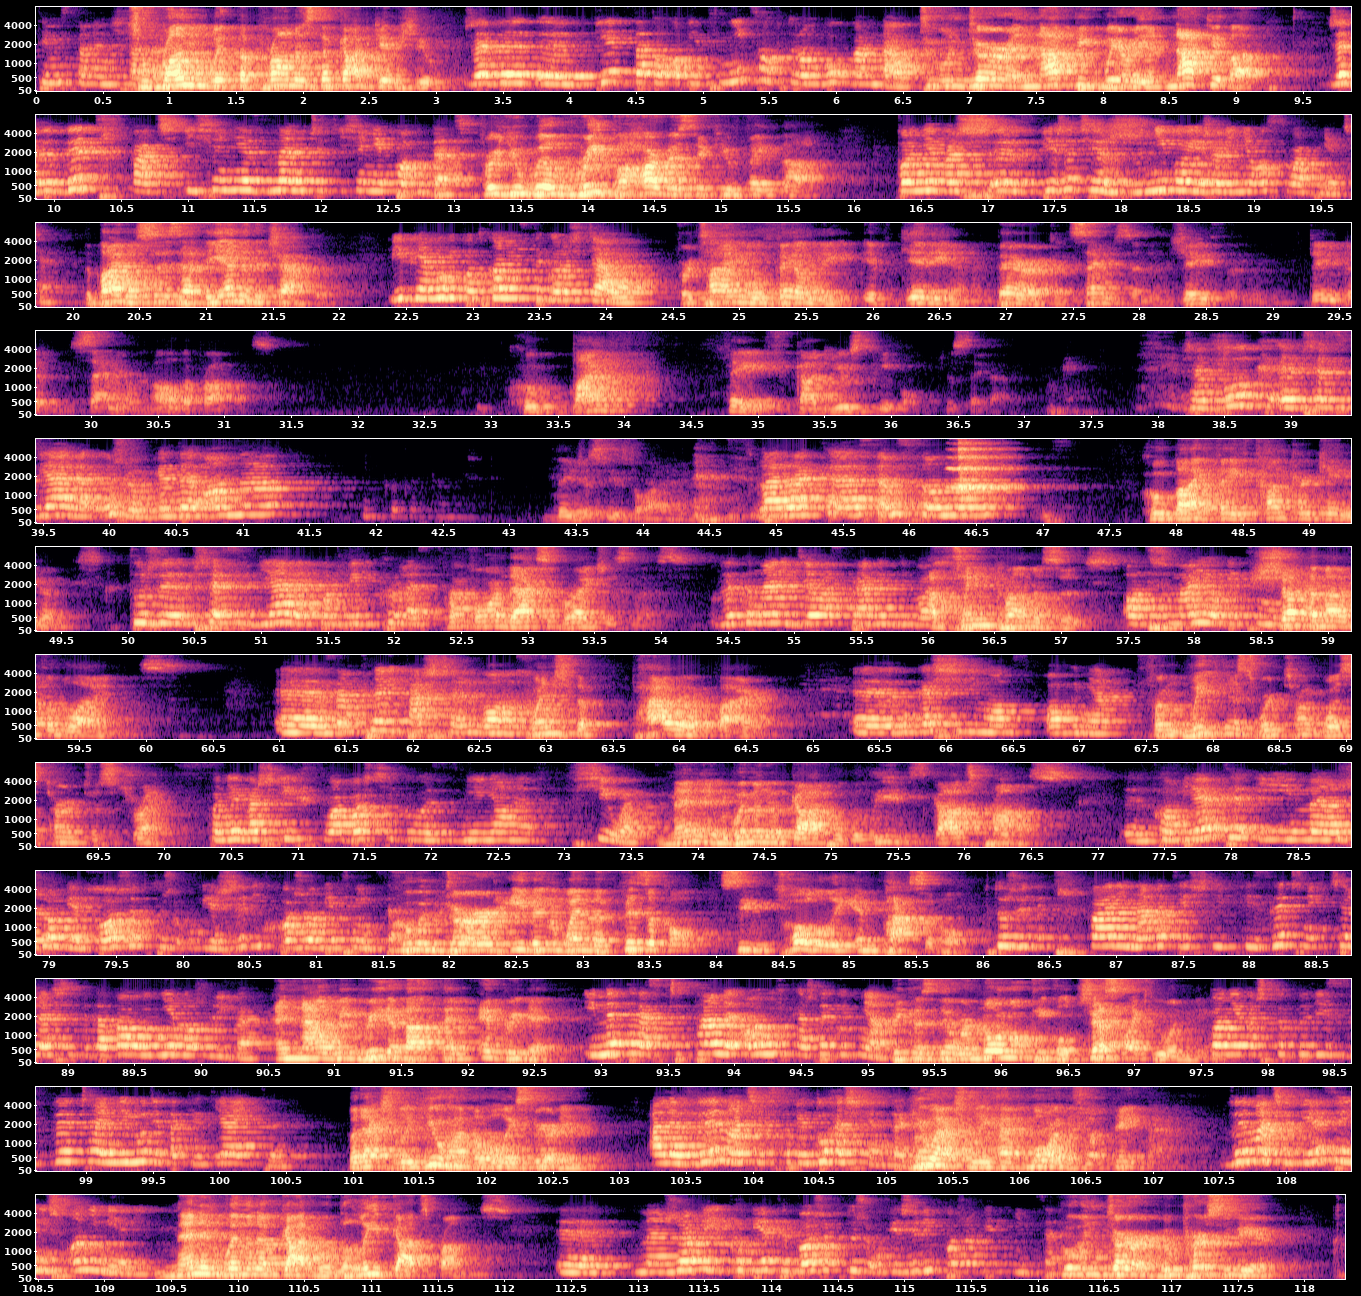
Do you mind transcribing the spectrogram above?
tymi samymi to śladami. run with the promise that God gives you, Żeby y, biec za tą obietnicą, którą Bóg wam dał. to endure and not be weary and not give up. Żeby wytrwać i się nie zmęczyć i się nie poddać. For you will reap a harvest if you faint not. Ponieważ y, zbierzecie żniwo, jeżeli nie osłabniecie. The Bible says at the end of the chapter, Biblia mówi pod koniec tego rozdziału. For time will fail me if Gideon and Barak and Samson and Japheth and David and Samuel and all the prophets, who by faith God used people, just say Że Bóg y, przez wiarę użył Gedeona, i kogo tam jeszcze? they just used a lot of people, Baraka, Samsona, who by faith conquered kingdoms, którzy przez wiarę podjęli królestwa. performed acts of righteousness, Wykonali dzieła sprawiedliwości. obtained promises, Otrzymali shut the obietnice. mouth of lions, y, Zamknęli paszczę lwom. quenched the power of fire. Y, Ugasili moc ognia. From weakness were was turned to strength. Ponieważ ich słabości były zmienione w siłę. Men and women of God who believes God's promise. Y, Kobiety i mężowie Boży, którzy uwierzyli w Boże obietnice. who endured even when the physical seemed totally impossible. Którzy wytrwali nawet jeśli fizycznie w ciele się wydawało niemożliwe. And now we read about them every day I my teraz czytamy o nich każdego dnia. because they were normal people just like you and me. Ponieważ to byli zwyczajni ludzie, tak jak ja i ty. But actually, you have the Holy Spirit in you. Ale wy macie w sobie Ducha You Świętego. actually have more than what they have. Wy macie więcej niż oni mieli. Men and women of God who believe God's promise, Y, Mężowie i kobiety Boże, którzy uwierzyli w Boże obietnice. who endured, who persevered.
